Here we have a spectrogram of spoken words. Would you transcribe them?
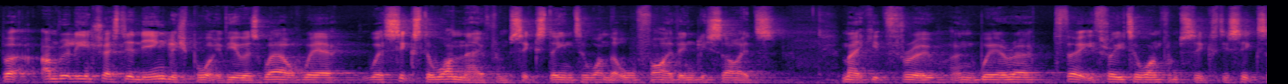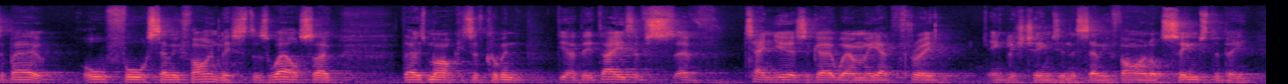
But I'm really interested in the English point of view as well. We're we're six to one now from 16 to one that all five English sides make it through, and we're uh, 33 to one from 66 about all four semi-finalists as well. So those markets have come in. You know, the days of, of 10 years ago when we had three English teams in the semi-final seems to be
